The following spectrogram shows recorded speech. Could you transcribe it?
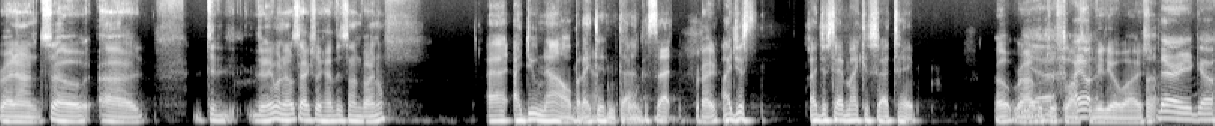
Right on. So, uh, did did anyone else actually have this on vinyl? I, I do now, but I didn't then. cassette. Right. I just I just had my cassette tape. Oh, Rob, we Yeah. just lost I- the video wise. there you go.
